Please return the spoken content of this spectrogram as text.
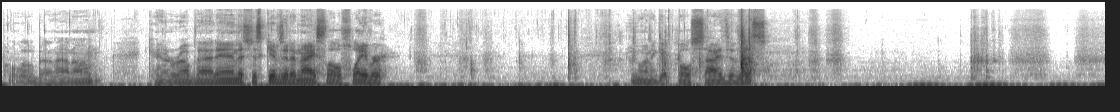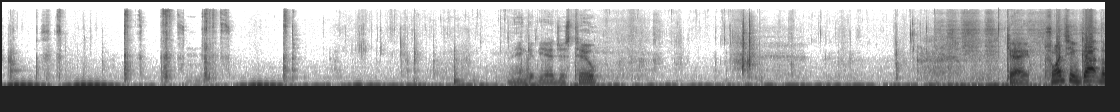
put a little bit of that on. Kind of rub that in. This just gives it a nice little flavor. You want to get both sides of this. And get the edges too. Okay, so once you've got the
